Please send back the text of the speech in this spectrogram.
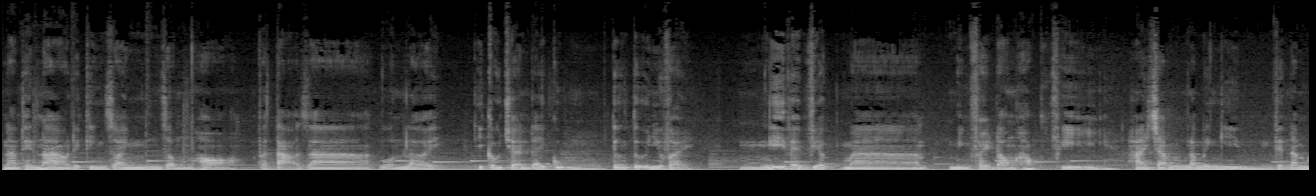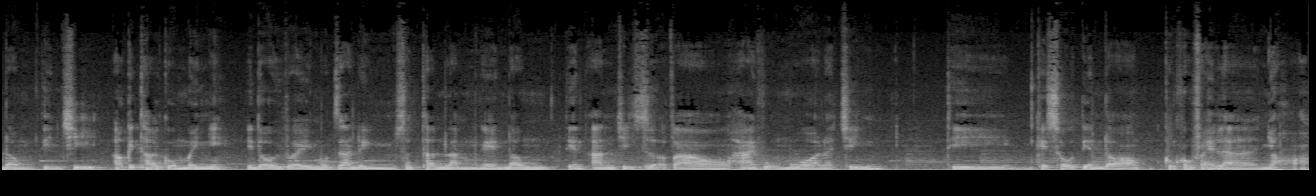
Làm thế nào để kinh doanh giống họ và tạo ra vốn lời. Thì câu chuyện đây cũng tương tự như vậy nghĩ về việc mà mình phải đóng học phí 250.000 Việt Nam đồng tín chỉ ở cái thời của mình ý, thì đối với một gia đình xuất thân làm nghề nông, tiền ăn chỉ dựa vào hai vụ mùa là chính, thì cái số tiền đó cũng không phải là nhỏ.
